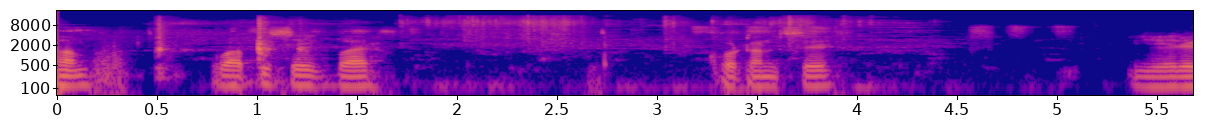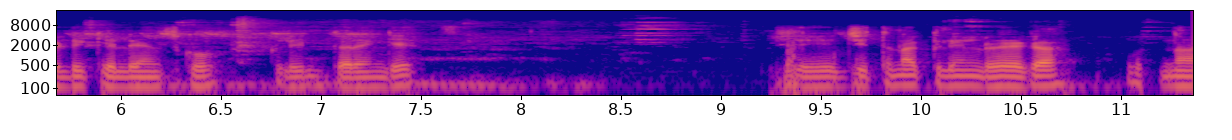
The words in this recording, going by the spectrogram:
हम वापस एक बार कॉटन से ये एलईडी के लेंस को क्लीन करेंगे। ये जितना क्लीन रहेगा, उतना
